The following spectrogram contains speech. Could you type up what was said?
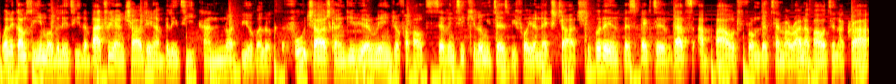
When it comes to e-mobility, the battery and charging ability cannot be overlooked. The full charge can give you a range of about 70 kilometers before your next charge. To put it in perspective, that's about from the Tema roundabout in Accra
